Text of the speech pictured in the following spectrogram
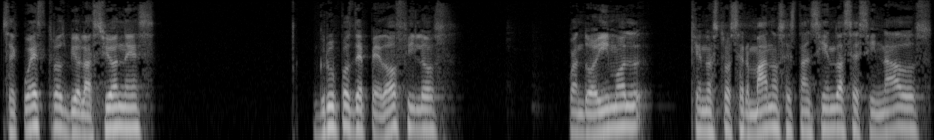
secuestros, violaciones, grupos de pedófilos, cuando oímos que nuestros hermanos están siendo asesinados,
